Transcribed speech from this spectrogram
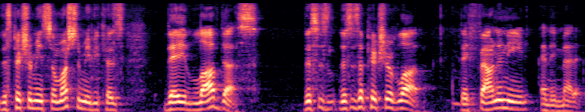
this picture means so much to me because they loved us. This is this is a picture of love. They found a need and they met it.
